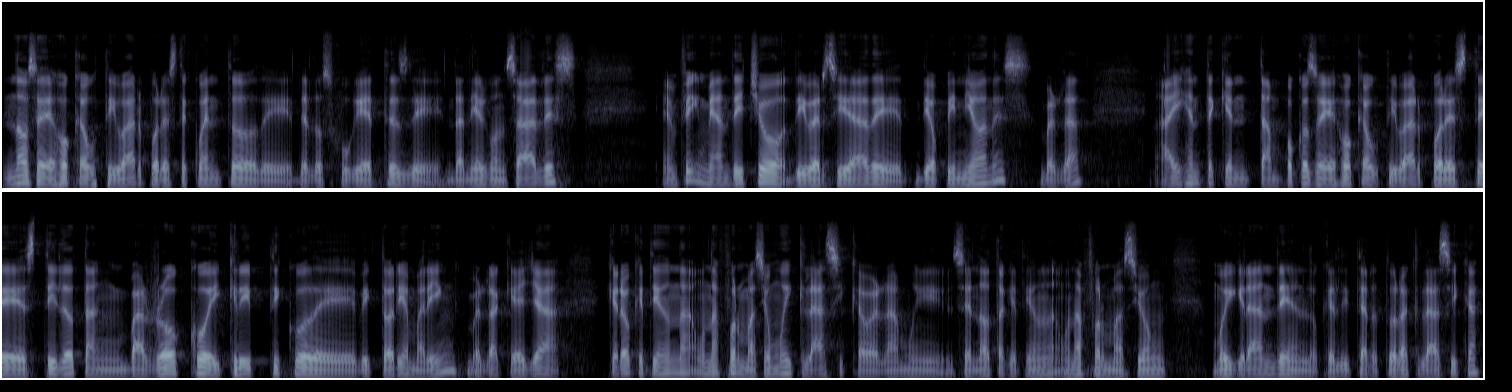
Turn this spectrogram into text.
no se dejó cautivar por este cuento de, de los juguetes de Daniel González. En fin, me han dicho diversidad de, de opiniones, ¿verdad? Hay gente que tampoco se dejó cautivar por este estilo tan barroco y críptico de Victoria Marín, ¿verdad? Que ella creo que tiene una, una formación muy clásica, ¿verdad? Muy, se nota que tiene una, una, formación muy grande en lo que es literatura clásica.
